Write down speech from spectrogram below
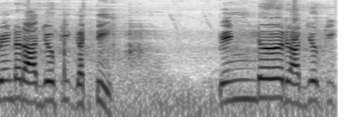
ਪਿੰਡ ਰਾਜੋ ਕੀ ਗੱਟੀ, ਪਿੰਡ ਰਾਜੋ ਕੀ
